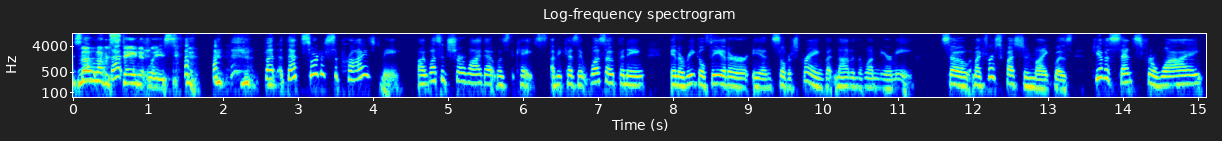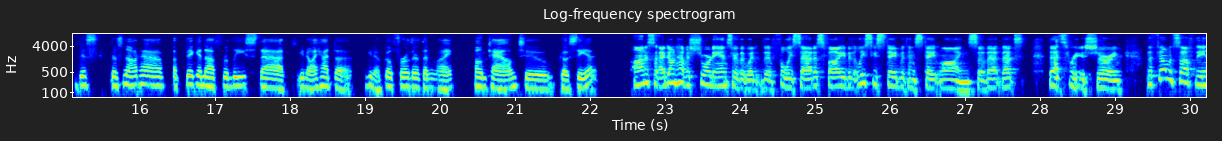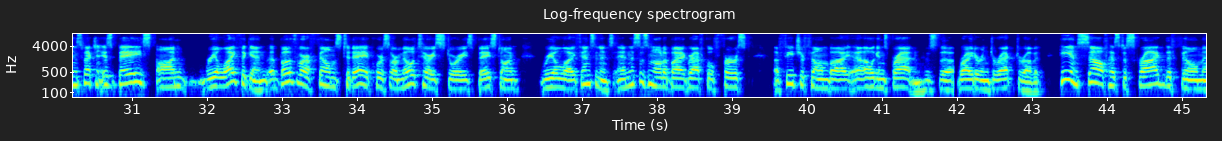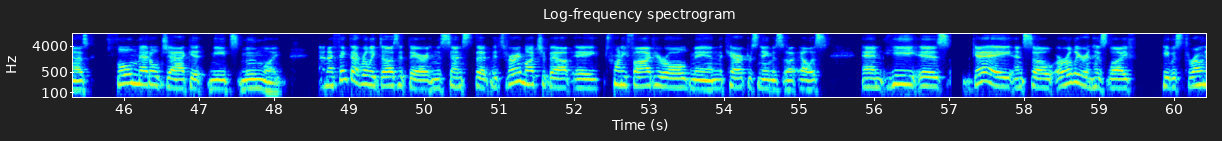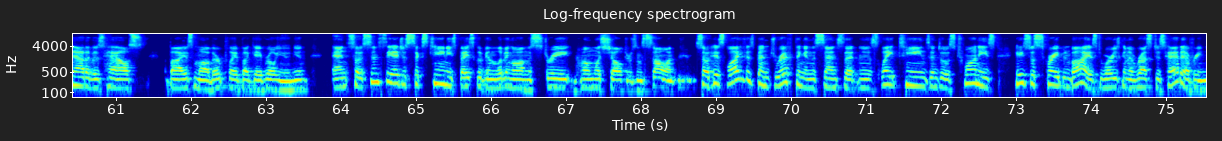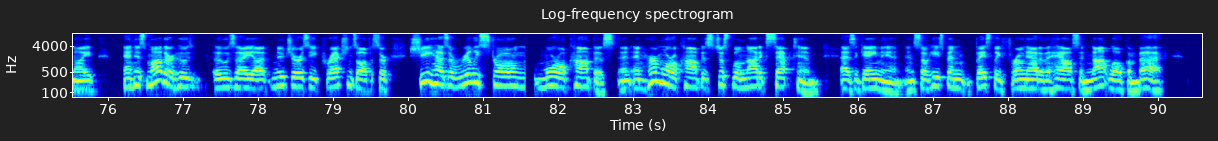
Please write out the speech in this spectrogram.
so not another that, state, at least. but that sort of surprised me. I wasn't sure why that was the case uh, because it was opening in a Regal Theater in Silver Spring, but not in the one near me. So my first question, Mike, was do you have a sense for why this does not have a big enough release that, you know, I had to, you know, go further than my hometown to go see it? honestly, I don't have a short answer that would that fully satisfy you, but at least you stayed within state lines, so that that's that's reassuring. The film itself, The Inspection, is based on real life again. Uh, both of our films today, of course, are military stories based on real life incidents, and this is an autobiographical first a feature film by Elegance Bratton, who's the writer and director of it. He himself has described the film as Full Metal Jacket meets Moonlight. And I think that really does it there in the sense that it's very much about a 25 year old man. The character's name is uh, Ellis, and he is gay. And so earlier in his life, he was thrown out of his house by his mother, played by Gabrielle Union. And so since the age of 16, he's basically been living on the street, homeless shelters, and so on. So his life has been drifting in the sense that in his late teens into his 20s, he's just scraping by as to where he's going to rest his head every night. And his mother, who's, who's a uh, New Jersey corrections officer, she has a really strong moral compass. And, and her moral compass just will not accept him as a gay man. And so he's been basically thrown out of the house and not welcome back.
